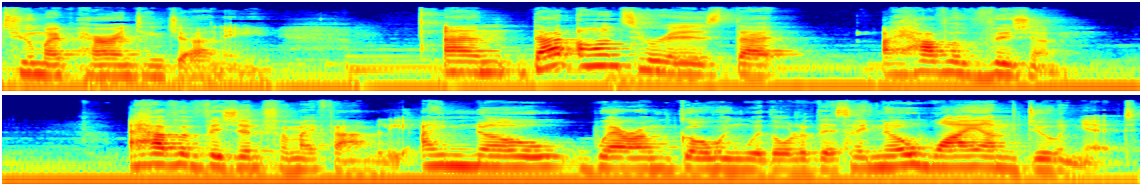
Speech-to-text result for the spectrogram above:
to my parenting journey. And that answer is that I have a vision. I have a vision for my family. I know where I'm going with all of this. I know why I'm doing it,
